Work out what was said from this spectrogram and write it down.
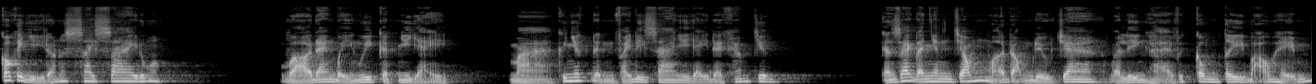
Có cái gì đó nó sai sai, đúng không? Vợ đang bị nguy kịch như vậy mà cứ nhất định phải đi xa như vậy để khám chân. Cảnh sát đã nhanh chóng mở rộng điều tra và liên hệ với công ty bảo hiểm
